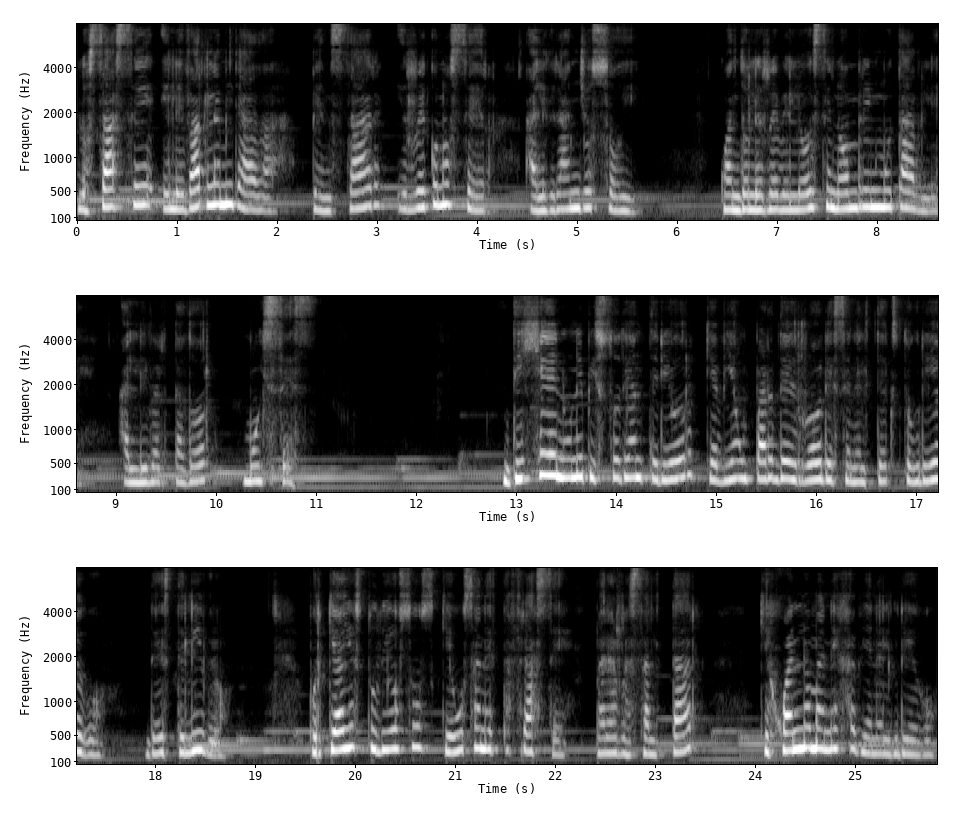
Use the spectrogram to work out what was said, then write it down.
Los hace elevar la mirada, pensar y reconocer al gran yo soy, cuando le reveló ese nombre inmutable al libertador Moisés. Dije en un episodio anterior que había un par de errores en el texto griego de este libro, porque hay estudiosos que usan esta frase para resaltar que Juan no maneja bien el griego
